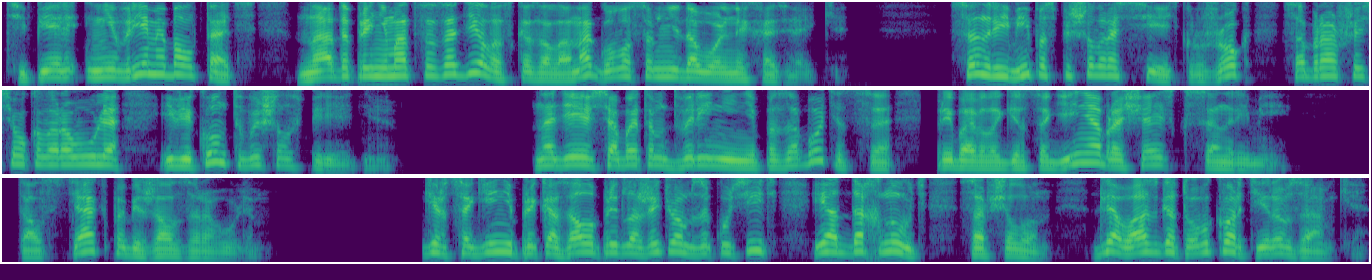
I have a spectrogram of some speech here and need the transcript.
«Теперь не время болтать. Надо приниматься за дело», — сказала она голосом недовольной хозяйки. Сен-Реми поспешил рассеять кружок, собравшийся около Рауля, и Виконт вышел в переднюю. «Надеюсь, об этом дворянине позаботиться», — прибавила герцогиня, обращаясь к Сен-Реми. Толстяк побежал за Раулем. «Герцогиня приказала предложить вам закусить и отдохнуть», — сообщил он. «Для вас готова квартира в замке».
